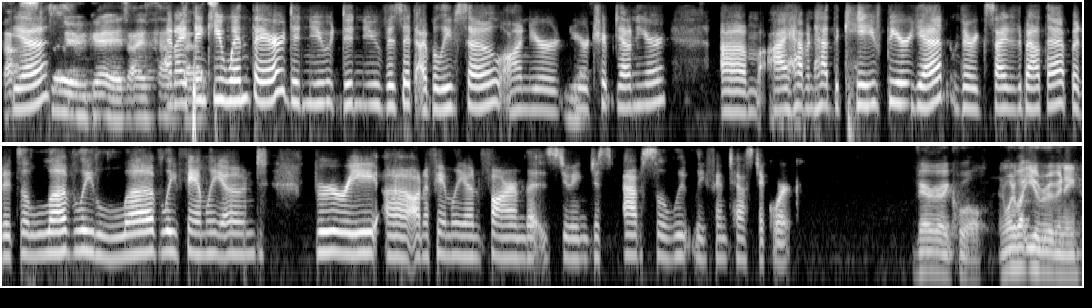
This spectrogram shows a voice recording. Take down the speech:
That's yes. so good. I've had And I that. think you went there, didn't you? Didn't you visit? I believe so on your yeah. your trip down here. Um, I haven't had the cave beer yet. I'm very excited about that, but it's a lovely, lovely family owned brewery uh, on a family owned farm that is doing just absolutely fantastic work. Very, very cool. And what about you, Ruvani?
